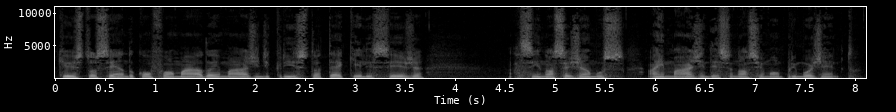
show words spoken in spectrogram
que eu estou sendo conformado à imagem de Cristo até que ele seja, assim nós sejamos a imagem desse nosso irmão primogênito.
